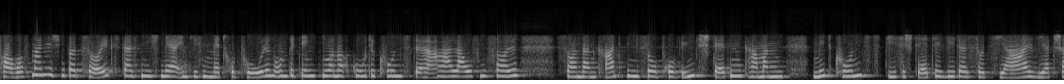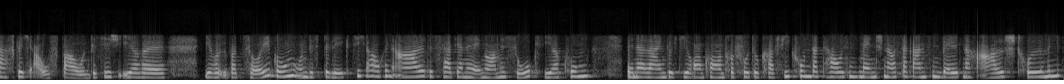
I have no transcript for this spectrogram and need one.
Frau Hoffmann ist überzeugt, dass nicht mehr in diesen Metropolen unbedingt nur noch gute Kunst äh, laufen soll, sondern gerade in so Provinzstädten kann man mit Kunst diese Städte wieder sozial, wirtschaftlich aufbauen. Das ist ihre, ihre Überzeugung und es belegt sich auch in Aal. Das hat ja eine enorme Sogwirkung, wenn allein durch die Rencontre Fotografie 100.000 Menschen aus der ganzen Welt nach Aal strömen.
